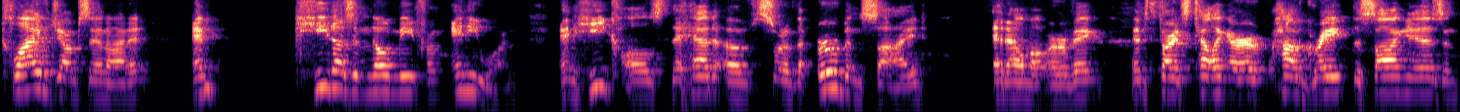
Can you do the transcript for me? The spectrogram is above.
clive jumps in on it and he doesn't know me from anyone and he calls the head of sort of the urban side at almo irving and starts telling her how great the song is and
